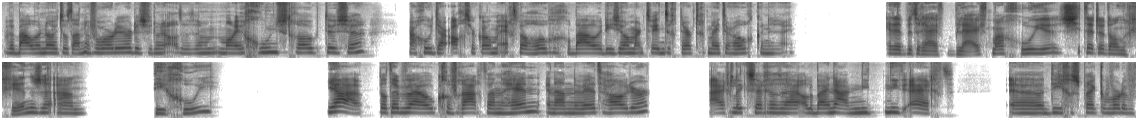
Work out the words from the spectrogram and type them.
we bouwen nooit tot aan de voordeur, dus we doen altijd een mooie groenstrook tussen. Maar goed, daarachter komen echt wel hoge gebouwen die zomaar 20, 30 meter hoog kunnen zijn. En het bedrijf blijft maar groeien. Zitten er dan grenzen aan die groei? Ja, dat hebben wij ook gevraagd aan hen en aan de wethouder. Eigenlijk zeggen zij allebei, nou, niet, niet echt. Uh, die gesprekken worden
